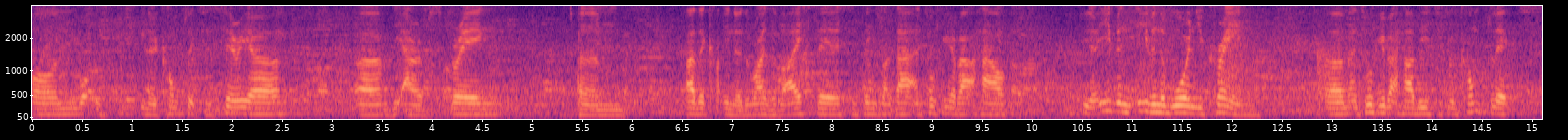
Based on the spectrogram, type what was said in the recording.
on what was you know conflict in Syria, um, the Arab Spring, um, other you know the rise of ISIS and things like that, and talking about how you know even even the war in Ukraine um, and talking about how these different conflicts,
